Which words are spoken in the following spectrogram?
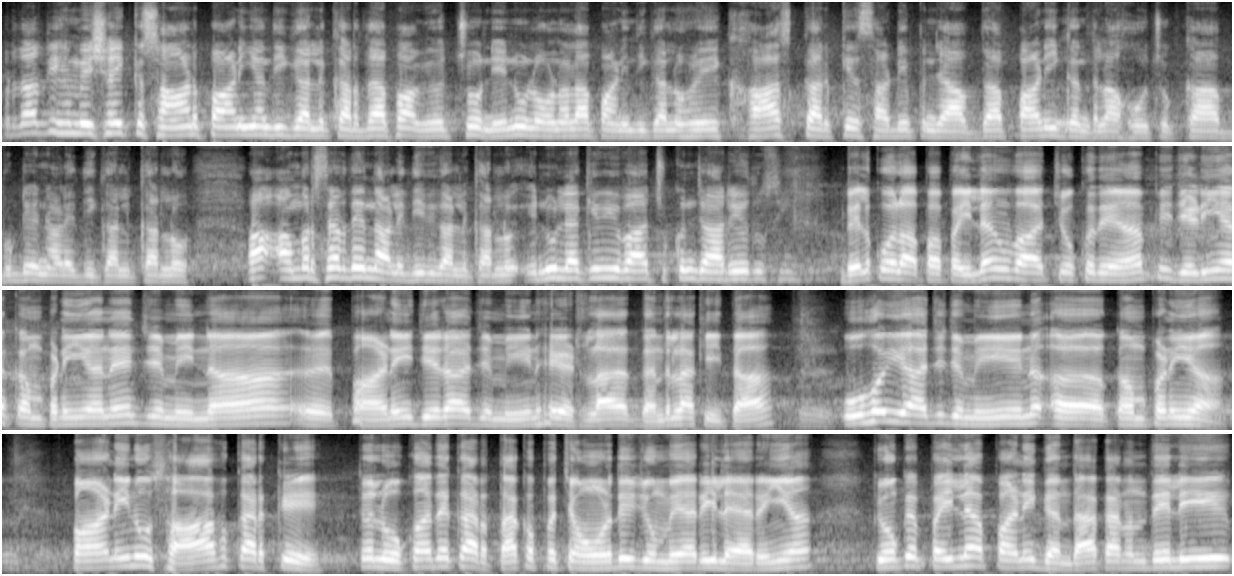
ਪ੍ਰਧਾਨ ਜੀ, ਹਮੇਸ਼ਾ ਹੀ ਕਿਸਾਨ ਪਾਣੀਆਂ ਦੀ ਗੱਲ ਕਰਦਾ, ਭਾਵੇਂ ਉਹ ਝੋਨੇ ਨੂੰ ਲਾਉਣ ਵਾਲਾ ਪਾਣੀ ਦੀ ਗੱਲ ਹੋਵੇ, ਖਾਸ ਕਰਕੇ ਸਾਡੇ ਪੰਜਾਬ ਦਾ ਪਾਣੀ ਗੰਦਲਾ ਹੋ ਚੁੱਕਾ, ਬੁੱਢੇ ਨਾਲੇ ਦੀ ਗੱਲ ਕਰ ਲਓ। ਆ ਅੰਮ੍ਰਿਤਸਰ ਦੇ ਨਾਲੇ ਦੀ ਵੀ ਗੱਲ ਕਰ ਲਓ। ਇਹਨੂੰ ਲੈ ਕੇ ਵੀ ਆਵਾਜ਼ ਚੁੱਕਣ ਜਾ ਰਹੇ ਹੋ ਤੁਸੀਂ? ਬਿਲਕੁਲ ਆਪਾਂ ਪਹਿਲਾਂ ਵੀ ਆਵਾਜ਼ ਚੁੱਕਦੇ ਆਂ ਵੀ ਜਿਹੜੀਆਂ ਕੰਪਨੀਆਂ ਨੇ ਜ਼ਮੀਨਾਂ ਅ, ਪਾਣੀ ਜਿਹੜਾ ਜ਼ਮੀਨ ਹੇਠਲਾ ਗੰਧਲਾ ਕੀਤਾ ਉਹੋ ਹੀ ਅੱਜ ਜ਼ਮੀਨ ਅ, ਕੰਪਨੀਆਂ ਪਾਣੀ ਨੂੰ ਸਾਫ਼ ਕਰਕੇ ਤੇ ਲੋਕਾਂ ਦੇ ਘਰ ਤੱਕ ਪਹੁੰਚਾਉਣ ਦੀ ਜ਼ਿੰਮੇਵਾਰੀ ਲੈ ਰਹੀਆਂ, ਕਿਉਂਕਿ ਪਹਿਲਾਂ ਪਾਣੀ ਗੰਦਾ ਕਰਨ ਦੇ ਲਈ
